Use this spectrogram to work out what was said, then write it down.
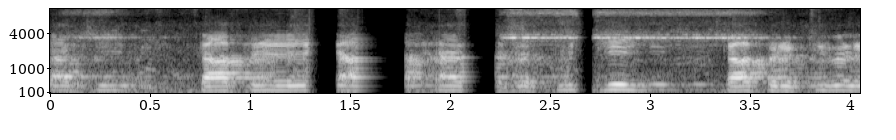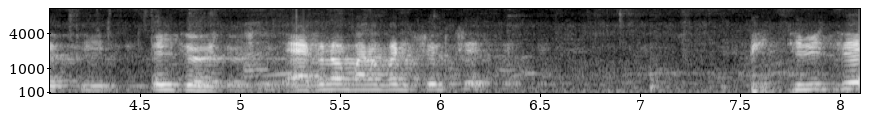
টার্কি তারপরে আপনার তারপরে কি বলে কি, এই তো হচ্ছে। এখনও মারামারি চলছে? পৃথিবীতে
